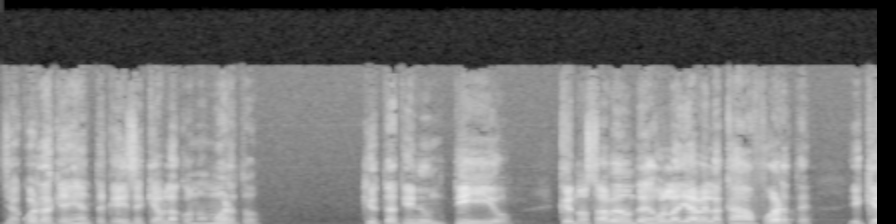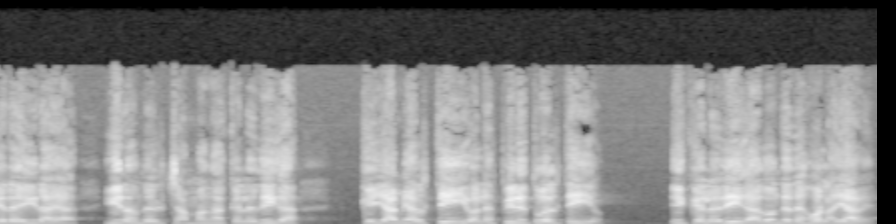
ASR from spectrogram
¿Se acuerda que hay gente que dice que habla con los muertos? Que usted tiene un tío que no sabe dónde dejó la llave de la caja fuerte y quiere ir a ir donde el chamán a que le diga que llame al tío, al espíritu del tío, y que le diga dónde dejó la llave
